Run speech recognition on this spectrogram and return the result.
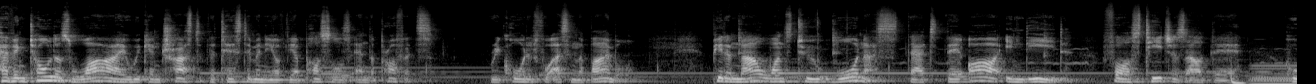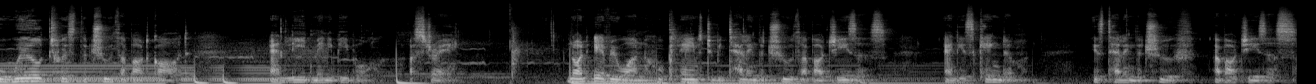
having told us why we can trust the testimony of the apostles and the prophets recorded for us in the Bible, Peter now wants to warn us that there are indeed false teachers out there who will twist the truth about God and lead many people astray. Not everyone who claims to be telling the truth about Jesus and his kingdom is telling the truth about Jesus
